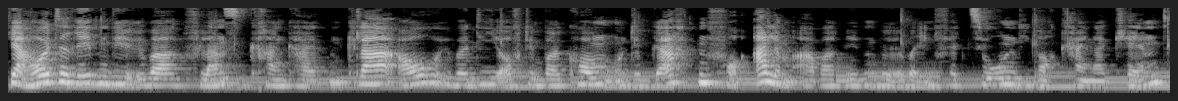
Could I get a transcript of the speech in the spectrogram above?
Ja, heute reden wir über Pflanzenkrankheiten. Klar auch über die auf dem Balkon und im Garten. Vor allem aber reden wir über Infektionen, die noch keiner kennt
